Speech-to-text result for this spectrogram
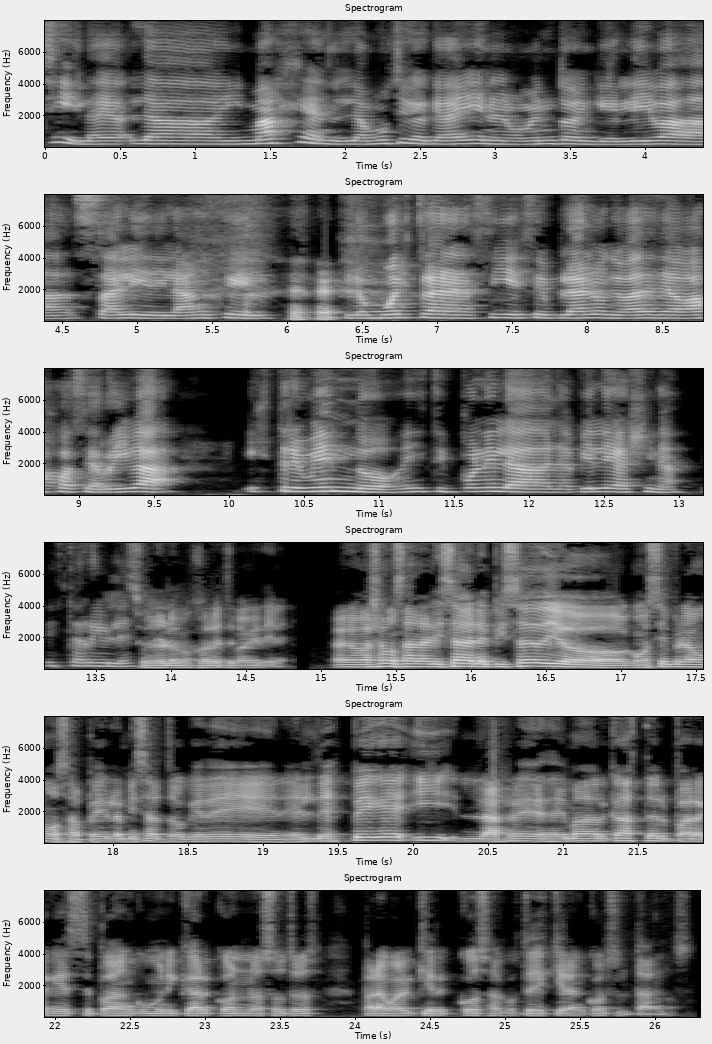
Sí, la, la imagen, la música que hay en el momento en que Leva sale del ángel y lo muestran así, ese plano que va desde abajo hacia arriba, es tremendo. Te pone la, la piel de gallina. Es terrible. Es uno de los mejores temas que tiene. Bueno, vayamos a analizar el episodio. Como siempre vamos a pedirle a Misato que dé el despegue y las redes de Mothercaster para que se puedan comunicar con nosotros para cualquier cosa que ustedes quieran consultarnos.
